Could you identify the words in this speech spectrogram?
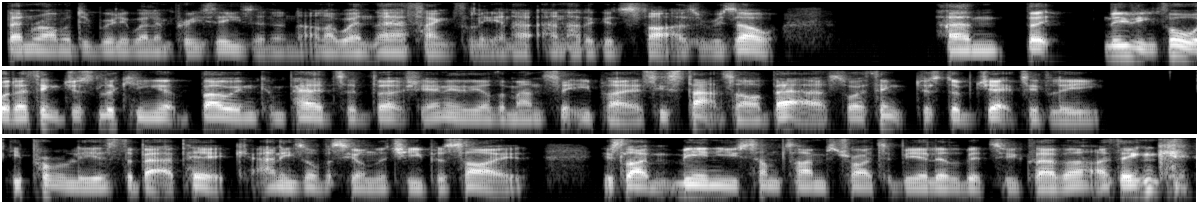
Benrahma did really well in pre-season, and, and I went there thankfully and, and had a good start as a result. Um, but moving forward, I think just looking at Bowen compared to virtually any of the other Man City players, his stats are better. So I think just objectively, he probably is the better pick, and he's obviously on the cheaper side. It's like me and you sometimes try to be a little bit too clever, I think,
